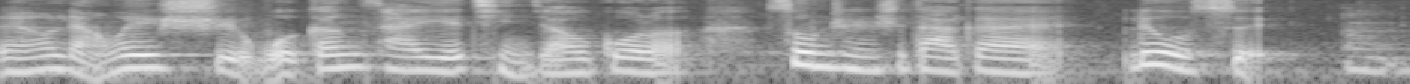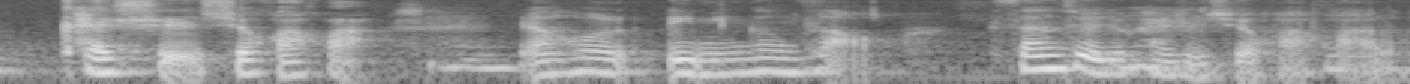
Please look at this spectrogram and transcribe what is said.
然后两位是我刚才也请教过了，宋晨是大概六岁，嗯，开始学画画，然后李明更早，三岁就开始学画画了，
